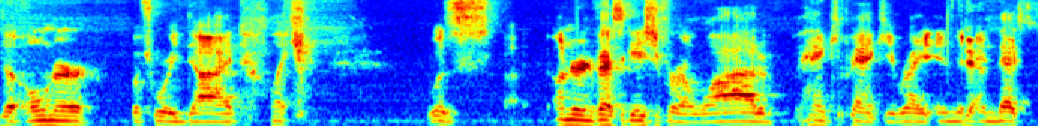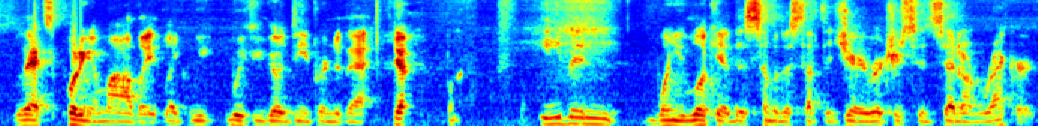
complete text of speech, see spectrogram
the owner before he died, like was under investigation for a lot of hanky panky, right? And Yeah. and that's that's putting it mildly. Like we, we could go deeper into that. Yep. But even when you look at this, some of the stuff that Jerry Richardson said on record,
